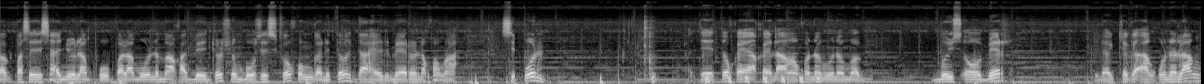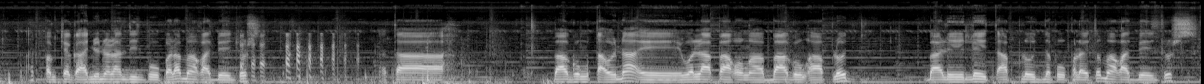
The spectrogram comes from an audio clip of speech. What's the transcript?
Pagpasensyahan nyo lang po pala muna mga ka-adventures yung boses ko kung ganito dahil meron ako nga sipon. At ito kaya kailangan ko na muna mag voice over. Pinagtyagaan ko na lang at pagtyagaan nyo na lang din po pala mga ka-adventures. At ah, bagong taon na eh wala pa akong ah, bagong upload. Bali late upload na po pala ito mga ka-adventures.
